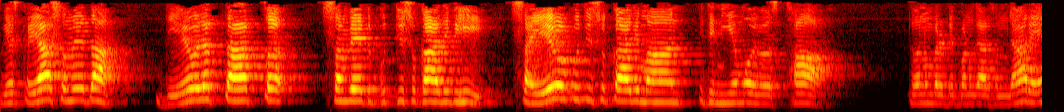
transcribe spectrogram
व्यस्तया संवेदा देवदत्तात्व संवेद बुद्धि सुखादि भी सएव बुद्धि सुखादिमान नियमो व्यवस्था। दो नंबर टिप्पणकार समझा रहे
